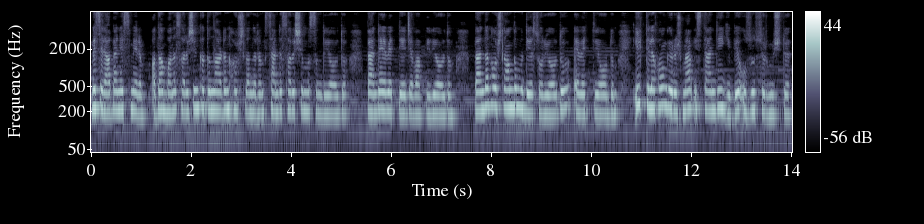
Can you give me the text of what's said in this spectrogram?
Mesela ben esmerim. Adam bana sarışın kadınlardan hoşlanırım. Sen de sarışın mısın diyordu. Ben de evet diye cevap veriyordum. Benden hoşlandın mı diye soruyordu. Evet diyordum. İlk telefon görüşmem istendiği gibi uzun sürmüştü.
